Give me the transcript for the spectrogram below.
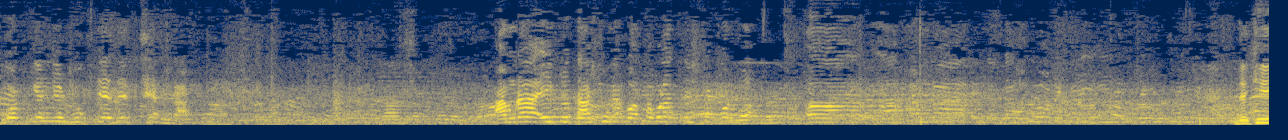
ভোট কেন্দ্রে ঢুকতে দিচ্ছেন না? আমরা একটু তার সঙ্গে কথা বলার চেষ্টা করব। দেখি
